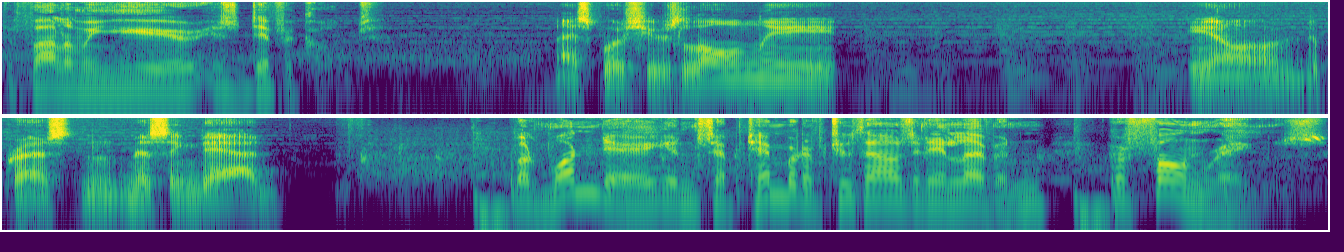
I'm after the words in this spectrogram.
The following year is difficult. I suppose she was lonely, you know, depressed and missing dad. But one day in September of 2011, her phone rings.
